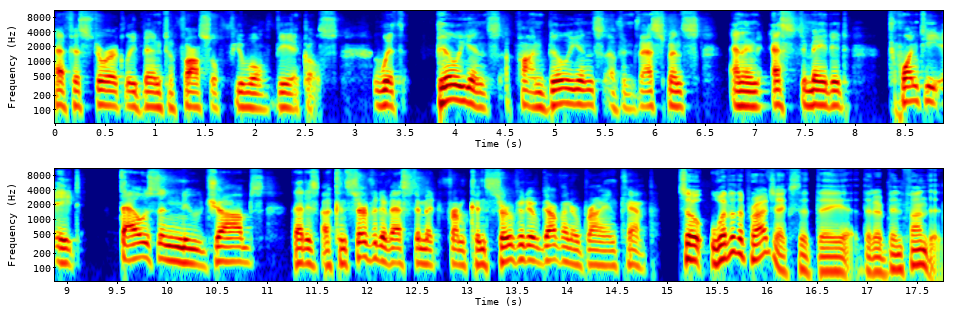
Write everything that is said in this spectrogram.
have historically been to fossil fuel vehicles, with billions upon billions of investments and an estimated 28 thousand new jobs. That is a conservative estimate from conservative Governor Brian Kemp. So, what are the projects that they that have been funded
